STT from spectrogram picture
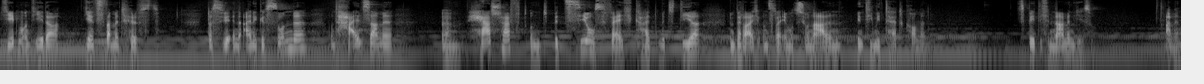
jedem und jeder jetzt damit hilfst, dass wir in eine gesunde und heilsame ähm, Herrschaft und Beziehungsfähigkeit mit dir im Bereich unserer emotionalen Intimität kommen. Das bete ich im Namen Jesu. Amen.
